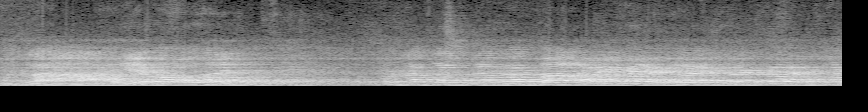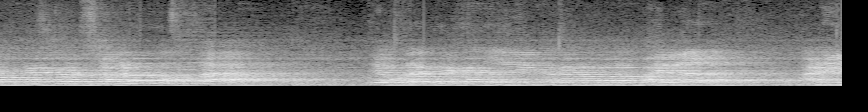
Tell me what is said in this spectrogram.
म्हटलं हा हे बरोबर आहे म्हटलं कृष्णयुगात बारावी काय ग्रॅज्युएट काय प्रोफेसर सगळंच असतात तेवढ्याच एका गल्लीकरांना मला पाहिलं आणि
